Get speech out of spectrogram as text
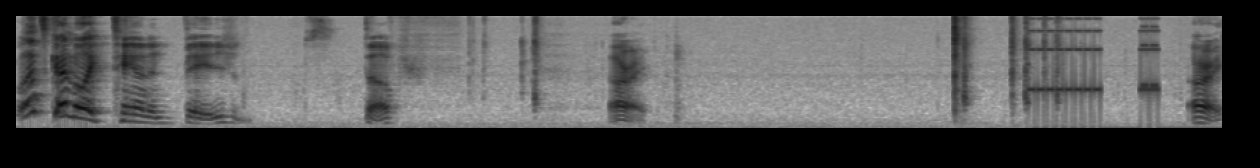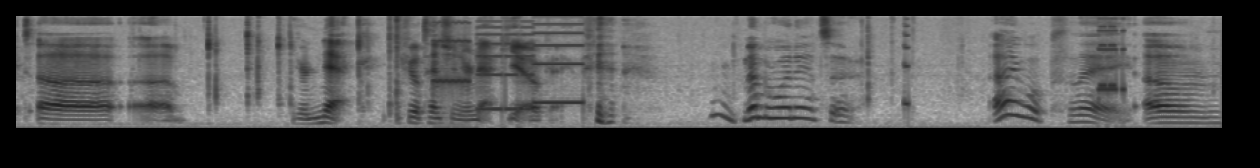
well, that's kind of like tan and beige stuff. Alright. Alright, uh, uh, your neck. You feel tension in your neck. Yeah, okay. Hmm, number one answer. I will play, um,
